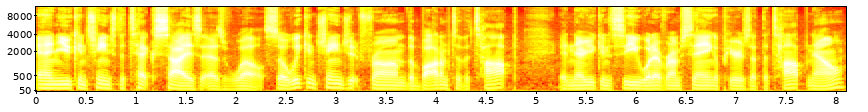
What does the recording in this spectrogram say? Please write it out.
and you can change the text size as well. So we can change it from the bottom to the top and there you can see whatever I'm saying appears at the top now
